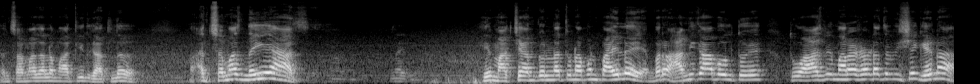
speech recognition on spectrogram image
आणि समाजाला मातीत घातलं. आज समाज नाही आहे आज. नाही. हे मागच्या आंदोलनातून आपण पाहिलं आहे बरं आम्ही का बोलतोय? तो आज बी मराठवाड्याचा विषय घे ना.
